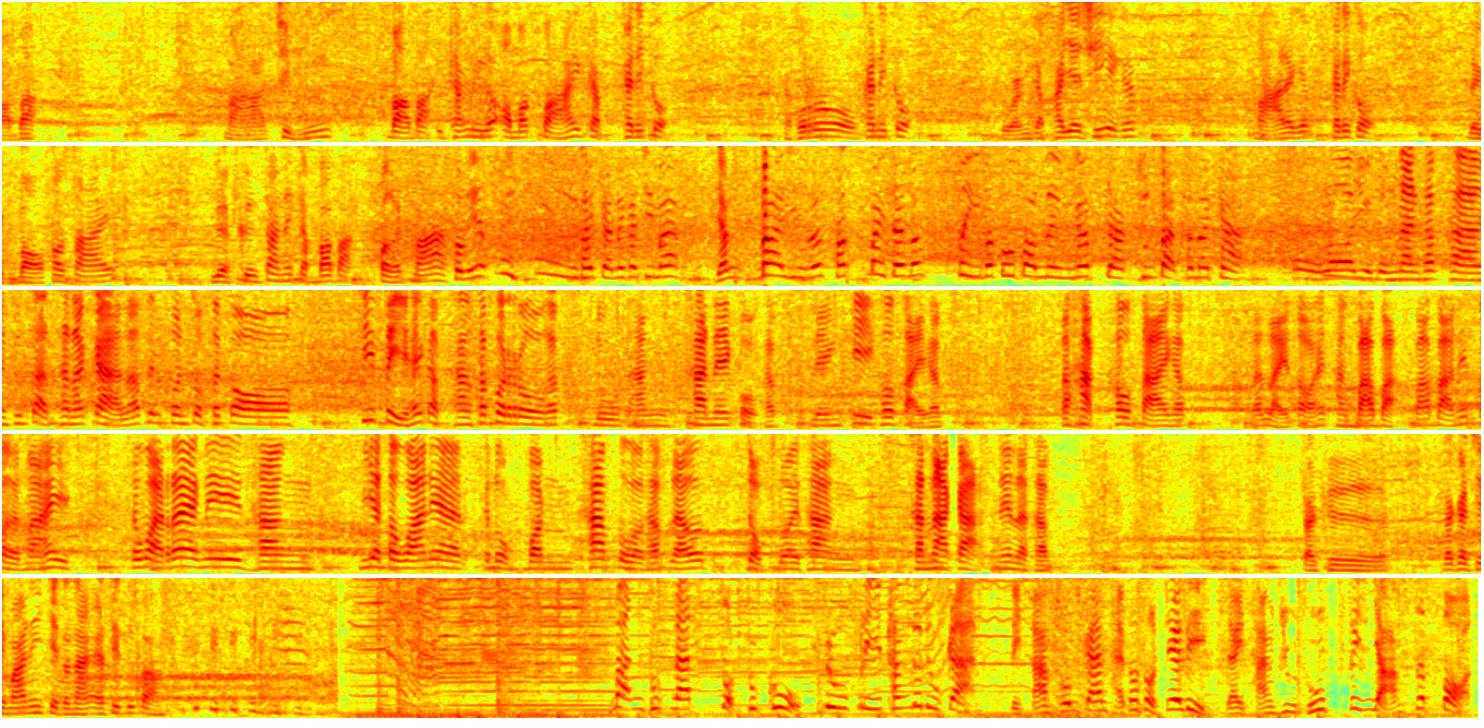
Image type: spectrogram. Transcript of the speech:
บาบะมาถึงบาบะอีกครั้งหนึ่งแล้วออกมาขวาให้กับคานิโกะทาโกโร่คานิโกะดวลกับพายาชิครับมาเลยครับคานิโกะเบ่งบอลเข้าซ้าย เลือกคืนสั้นให้กับบาบะเปิดมาตรงนี้ไทยกันนากาชิมะยังได้อยู่แล้วซัดไม่เต็มแล้วสี่ประตูต่อหนึ่งครับจากชุนตะธนากะโอ้รออยู่ตรงนั้นครับทางชุนตัดธนากะแล้วเป็นคนจบสกอร์ที่ 4 ให้กับทางซัปโปโรครับ ดูทางคาเนโกะครับเลงจี้เข้าใส่ครับ แล้วหักเข้าซ้ายครับ แล้วไหลต่อให้ทางบาบะบาบะนี่เปิดมาให้จังหวะแรกนี่ทางมิยาสวะเนี่ยกระดกบอลข้ามตัวครับ แล้วจบโดยทางคานากะนี่แหละครับก็คือนากาชิมะนี่เจตนาแอซิดหรือเปล่า มันทุกนัด สดทุกคู่ ดูฟรีทั้งฤดูกาลติดตามชมการถ่ายทอดสดเจลีกได้ทาง YouTube สยามสปอร์ต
